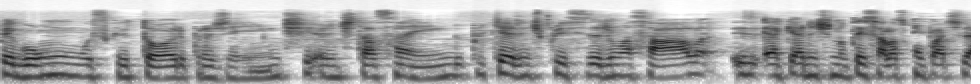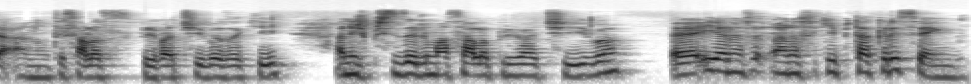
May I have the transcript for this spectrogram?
pegou um escritório pra gente, a gente tá saindo, porque a gente precisa de uma sala. É que a gente não tem salas compartilhadas, não tem salas privativas aqui. A gente precisa de uma sala privativa. É, e a nossa, a nossa equipe tá crescendo.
